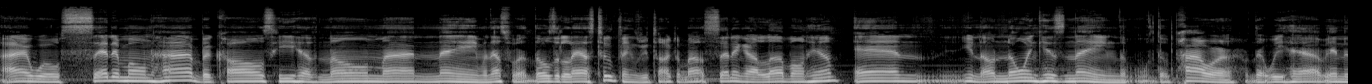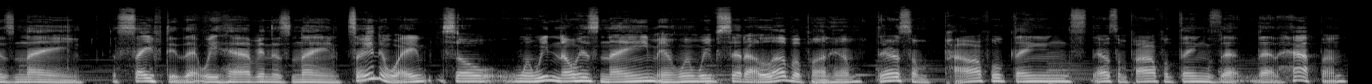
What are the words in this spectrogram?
I will set him on high because he hath known my name. And that's what those are the last two things we talked about setting our love on him and, you know, knowing his name the, the power that we have in His name, the safety that we have in His name. So, anyway, so when we know His name and when we've set our love upon Him, there are some powerful things. There are some powerful things that that happen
